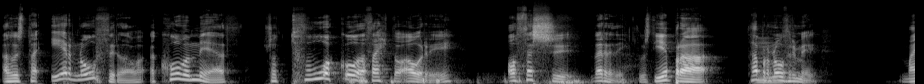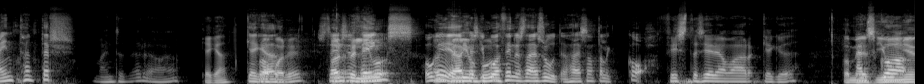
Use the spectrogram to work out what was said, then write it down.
að þú veist, það er nóg fyrir þá að koma með svona tvo góða þætt á ári á þessu verði, þú veist, ég er bara það er bara nóg fyrir mig. Mindhunter, Mindhunter, já, já. Frábæri. Stranger. Things, ok, já, kannski Unbelievable. búið að þinnast aðeins út en það er samt alveg gott. Fyrsta serían var Og En sko- jú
